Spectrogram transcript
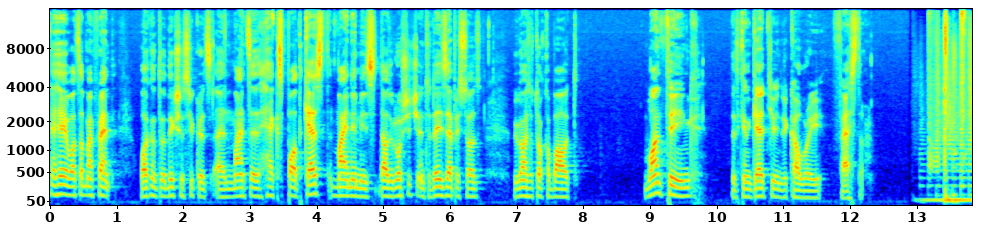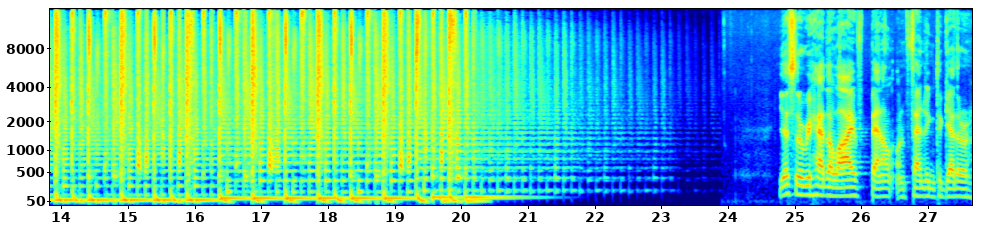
Hey, hey, what's up, my friend? Welcome to Addiction Secrets and Mindset Hacks podcast. My name is Daud Grosic, and today's episode, we're going to talk about one thing that can get you in recovery faster. Yesterday, we had a live panel on Fending Together,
